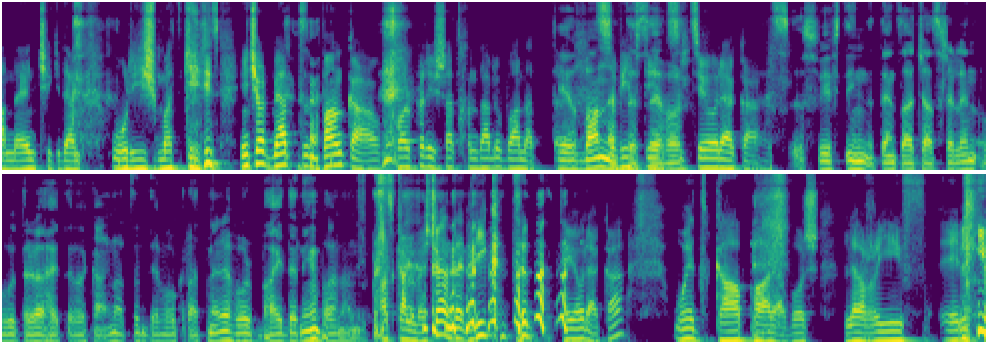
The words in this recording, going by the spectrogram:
անեն, չգիտեմ, ուրիշ մտքերից, ինչ որ մի հատ բան կա, որպերի շատ խնդալու բան է։ բանն Swift-ի տեսել, որ- թեորիա կա։ Swift-ին տենց աճացրել են ու դրա հետևականացն դեմոկրատները, որ Բայդենին բանանի։ Հասկանում ես, չէ՞, դա լիքը թեորիա կա, ու այդ գապարը, որ լրիվ էլի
